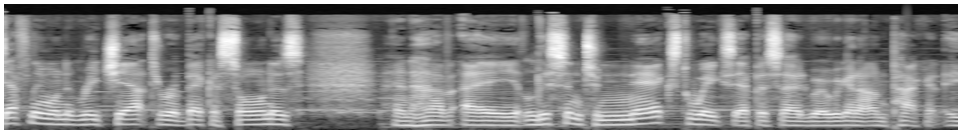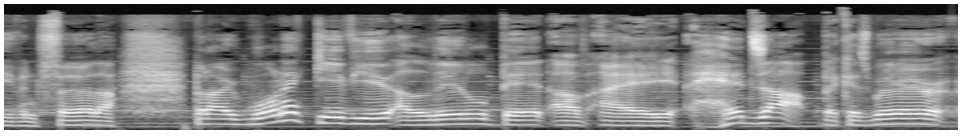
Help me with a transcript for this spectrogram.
definitely want to reach out to Rebecca Saunders and have a listen to next week's episode where we're going to unpack it even further. But I want to give you a little bit of a heads up because we're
